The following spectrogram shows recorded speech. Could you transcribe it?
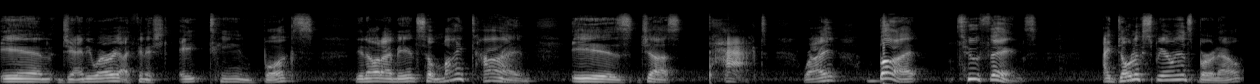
In January, I finished 18 books. You know what I mean? So my time is just packed, right? But two things. I don't experience burnout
